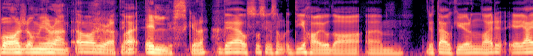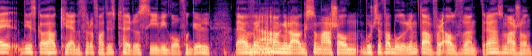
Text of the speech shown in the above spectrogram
var så mye rant. Det var mye rett i. Og jeg elsker det. Det jeg også synes De har jo da um, Dette er jo ikke å gjøre narr. Jeg- De skal jo ha kred for å faktisk tørre å si vi går for gull. Det er jo veldig Ja. mange lag som er sånn, bortsett fra Bodø-Glimt, fordi alle forventer det, som er sånn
